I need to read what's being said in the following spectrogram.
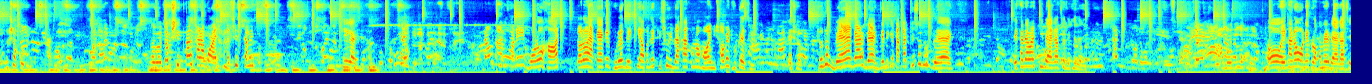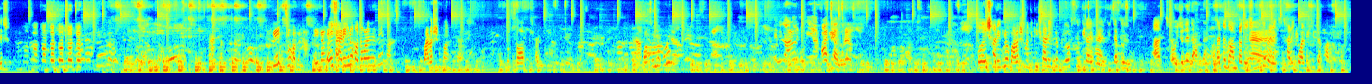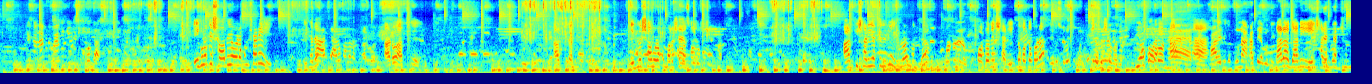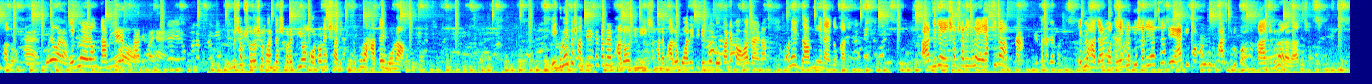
দুশো কুড়ি। তবে- তবে শীতকাল ছাড়া পড়া যাবে না শীতকালেই পড়তে হবে। ঠিক আছে। অনেক বড় হাট। চলো একে একে ঘুরে দেখি আমাদের কিছুই দেখা এখনও হয়নি সবে ঢুকেছি। এসো। শুধু ব্যাগ আর ব্যাগ যেদিকে তাকাচ্ছি শুধু ব্যাগ এখানে আবার কি ব্যাগ আছে দেখে যাই। ও এখানেও অনেক রকমের ব্যাগ আছে এই শাড়িগুলো কত করে দিদি বারোশো পঞ্চাশ। সফট শাড়ি পছন্দ করুন আচ্ছা আচ্ছা। তো এই শাড়িগুলো বারোশো মধ্যে কি শাড়ি? এগুলো পিওর সিল্ক টাইপের আচ্ছা ওই জন্য দামটা একটা দামটা বেশি বুঝতে পেরেছি। শাড়ি কোয়ালিটিটা ভালো। এগুলো কি সবই ওরকম শাড়ি? এখানে? আছে আরও আরও আছে। আচ্ছা আচ্ছা। এগুলো সব ওরকম বারোশো পঞ্চাশ আর কি শাড়ি আছে দিদি এগুলোর মধ্যে? কটনের শাড়ি। এগুলো কত করে? ষোলোশো করে। পিওর কটন না? হ্যাঁ আর এদিকে পুনা হাতে না না জানি এই শাড়িগুলো ভীষণ ভালো। হ্যাঁ এগুলো এরকম দামি এরকম দামি হয় হ্যাঁ। এগুলো সব ষোলোশো পঞ্চাশ করে। পিওর কটনের শাড়ি কিন্তু পুরো হাতে বোনা। এগুলোই তো শান্তিনিকেতনের ভালো জিনিস মানে ভালো কোয়ালিটি যেগুলো দোকানে পাওয়া যায় না। অনেক দাম নিয়ে নেয় দোকানে। আর দিদি এইসব শাড়িগুলো একই দাম? না এগুলো হাজার পঞ্চাশ। এগুলো কি শাড়ি আছে? একই কটন কিন্তু কাজগুলো কম। কাজগুলো আলাদা আচ্ছা।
